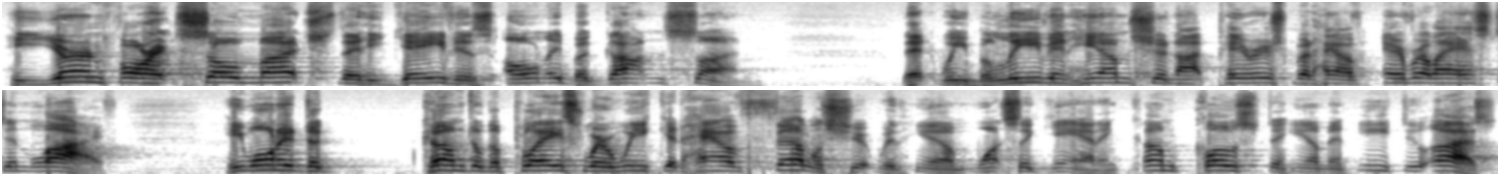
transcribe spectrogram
He yearned for it so much that he gave his only begotten son that we believe in him should not perish but have everlasting life. He wanted to come to the place where we could have fellowship with Him once again and come close to Him and He to us.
